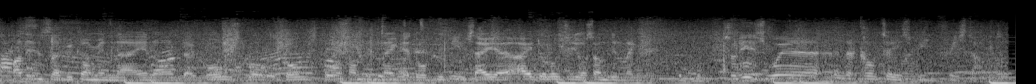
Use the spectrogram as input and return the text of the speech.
Audience are becoming, uh, you know, the ghost or ghost or something like that, or believes uh, ideology or something like that. So this is where the culture is being phased out.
